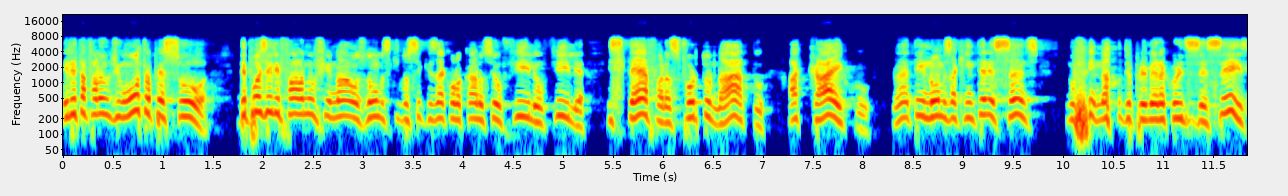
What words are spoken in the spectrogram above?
Ele está falando de outra pessoa. Depois ele fala no final os nomes que você quiser colocar no seu filho ou filha: Estéfanas, Fortunato, Acaico. É? Tem nomes aqui interessantes no final de 1 Coríntios 16,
